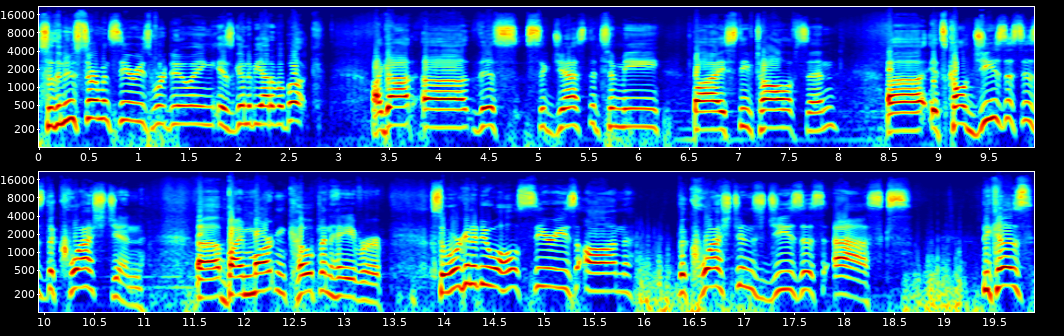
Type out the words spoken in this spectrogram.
So, the new sermon series we're doing is going to be out of a book. I got uh, this suggested to me by Steve Tollefson. Uh, it's called Jesus is the Question uh, by Martin Copenhaver. So, we're going to do a whole series on the questions Jesus asks. Because,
